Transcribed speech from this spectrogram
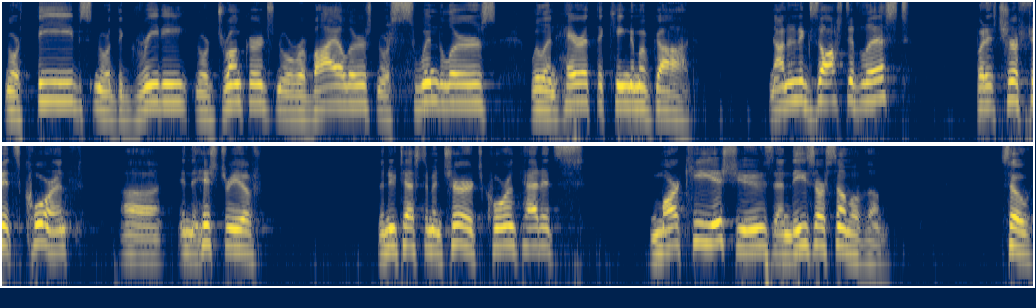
nor thieves, nor the greedy, nor drunkards, nor revilers, nor swindlers will inherit the kingdom of God. Not an exhaustive list, but it sure fits Corinth. Uh, in the history of the New Testament church, Corinth had its marquee issues, and these are some of them. So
